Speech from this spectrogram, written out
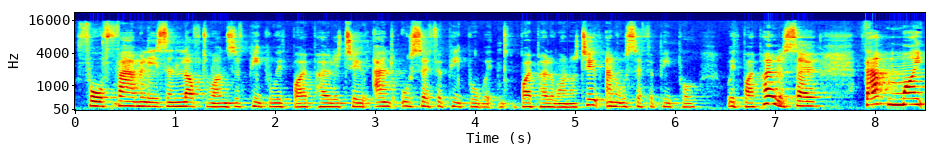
for families and loved ones of people with bipolar 2 and also for people with bipolar 1 or 2 and also for people with bipolar. So that might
